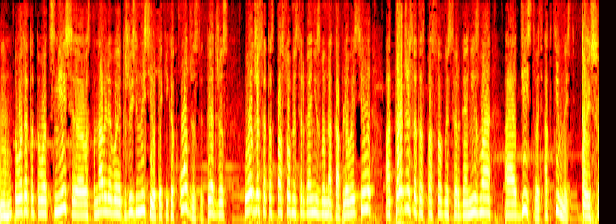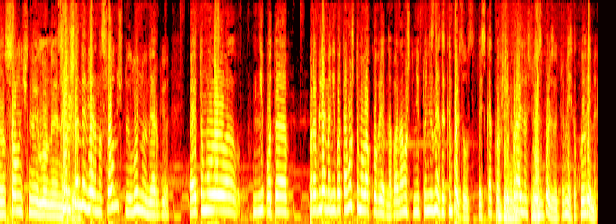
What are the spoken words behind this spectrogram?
угу. то вот эта вот смесь э, восстанавливает жизненные силы, такие как отжис и теджис – Отжис – это способность организма накапливать силы, а теджис – это способность организма э, действовать, активность. То есть солнечную и лунную энергию. Совершенно верно, солнечную и лунную энергию. Поэтому э, не, вот, э, проблема не потому, что молоко вредно, а потому, что никто не знает, как им пользоваться. То есть, как вообще Именно. правильно все mm-hmm. использовать, применять, какое время.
